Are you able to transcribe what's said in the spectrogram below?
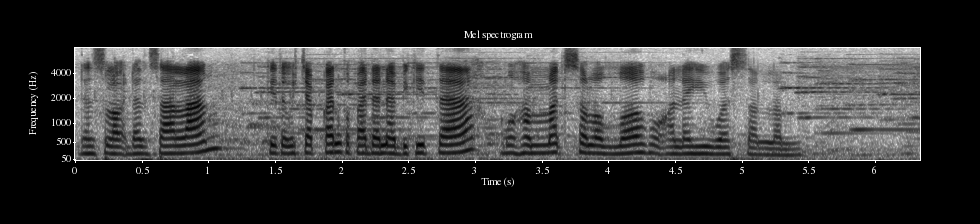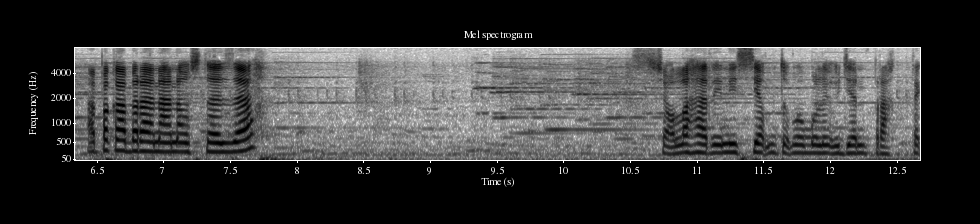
Dan salawat dan salam kita ucapkan kepada Nabi kita Muhammad sallallahu alaihi wasallam. Apa kabar anak-anak ustazah? Insya Allah hari ini siap untuk memulai ujian praktek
